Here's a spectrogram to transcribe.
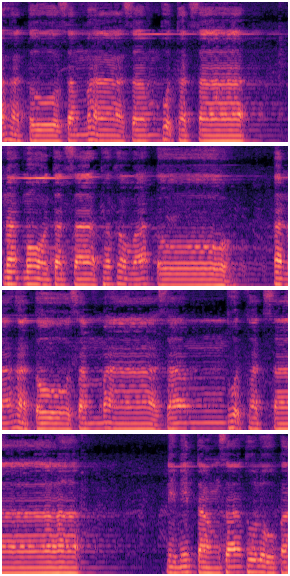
อะหะโตสัมมาสัมพุทธัสสะนะโมตัสสะภะคะวะโตอะระหะโตสัมมาสัมพุทธัสสะนิมิตตังสาธุลูปา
